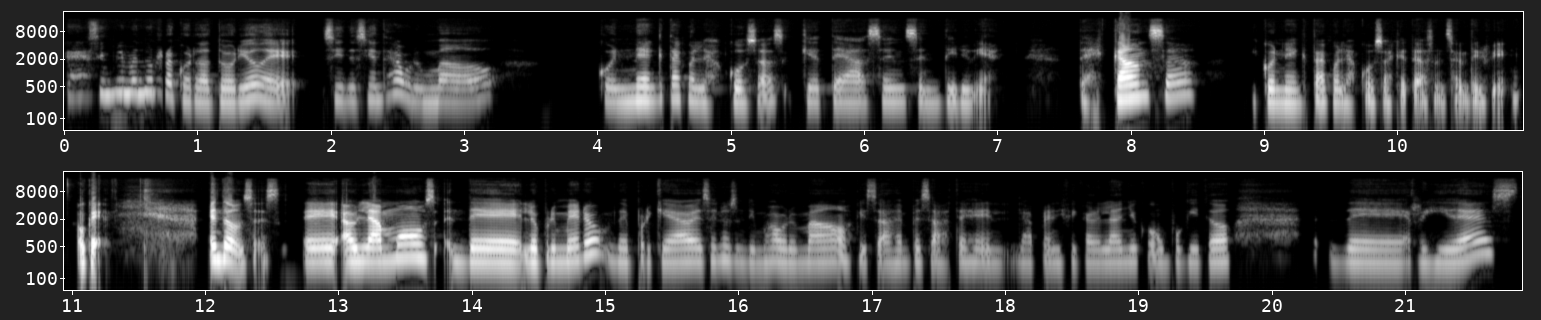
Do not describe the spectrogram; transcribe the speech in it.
es simplemente un recordatorio de si te sientes abrumado, conecta con las cosas que te hacen sentir bien. Descansa y conecta con las cosas que te hacen sentir bien. Ok, entonces, eh, hablamos de lo primero, de por qué a veces nos sentimos abrumados. Quizás empezaste a planificar el año con un poquito de rigidez.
